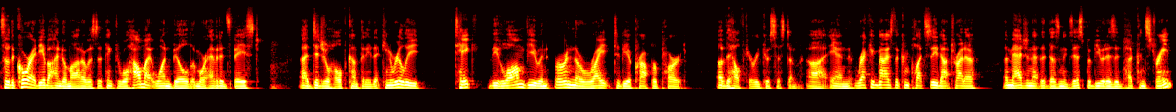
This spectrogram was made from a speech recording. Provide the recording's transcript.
So the core idea behind Omada was to think through well, how might one build a more evidence based uh, digital health company that can really take the long view and earn the right to be a proper part of the healthcare ecosystem uh, and recognize the complexity, not try to imagine that it doesn't exist, but view it as a, a constraint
